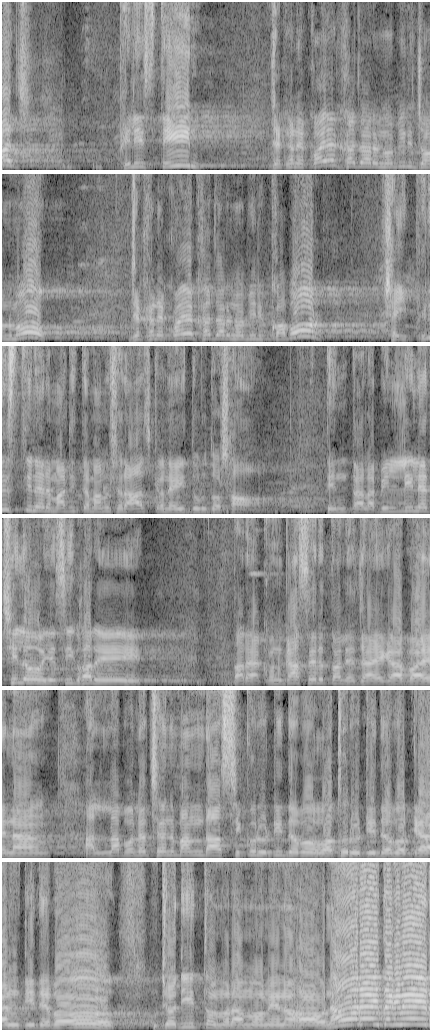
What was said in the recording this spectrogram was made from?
আজ ফিলিস্তিন, যেখানে কয়েক হাজার নবীর জন্ম, যেখানে কয়েক হাজার নবীর কবর, সেই ফিলিস্তিনের মাটিতে মানুষের আজ কেন এই দুর্দশা? তিনতলা বিল্ডিংয়ে ছিল এসি ঘরে, তারা এখন গাছের তলে জায়গা পায় না। আল্লাহ বলেছেন, বান্দা সিকিউরিটি দেবো অথরিটি দেবো গ্যারান্টি দেব। যদি তোমরা মোমেন হও না দেখবীর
